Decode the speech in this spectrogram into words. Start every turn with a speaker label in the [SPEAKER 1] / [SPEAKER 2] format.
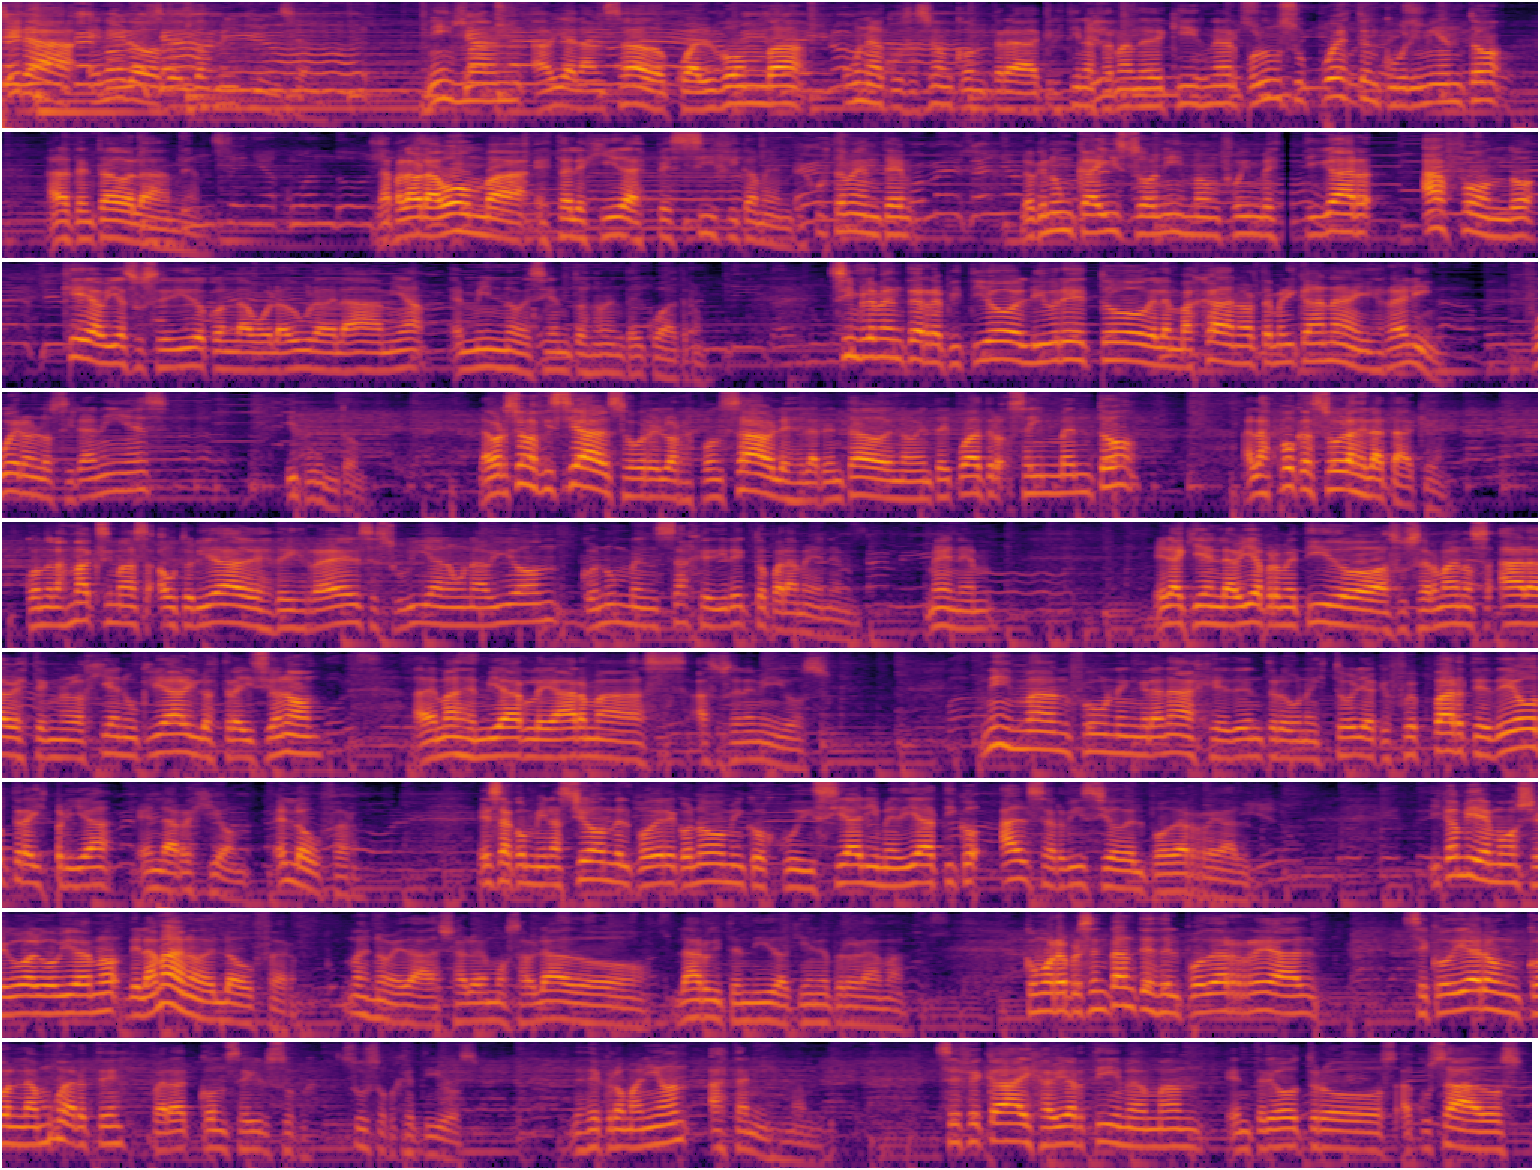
[SPEAKER 1] Era enero del 2015. Nisman había lanzado cual bomba una acusación contra Cristina Fernández de Kirchner por un supuesto encubrimiento al atentado a la AMIA. La palabra bomba está elegida específicamente. Justamente lo que nunca hizo Nisman fue investigar a fondo qué había sucedido con la voladura de la AMIA en 1994. Simplemente repitió el libreto de la embajada norteamericana e israelí. Fueron los iraníes y punto. La versión oficial sobre los responsables del atentado del 94 se inventó a las pocas horas del ataque, cuando las máximas autoridades de Israel se subían a un avión con un mensaje directo para Menem. Menem era quien le había prometido a sus hermanos árabes tecnología nuclear y los traicionó, además de enviarle armas a sus enemigos. Nisman fue un engranaje dentro de una historia que fue parte de otra historia en la región, el Loafer. Esa combinación del poder económico, judicial y mediático al servicio del poder real. Y Cambiemos llegó al gobierno de la mano del Loafer. No es novedad, ya lo hemos hablado largo y tendido aquí en el programa. Como representantes del poder real, se codearon con la muerte para conseguir sus objetivos, desde Cromañón hasta Nisman. CFK y Javier Timerman, entre otros acusados,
